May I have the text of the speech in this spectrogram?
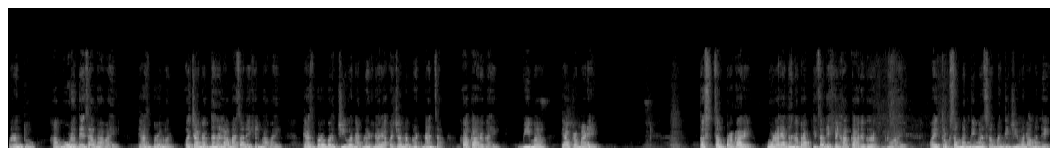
परंतु हा गूढतेचा भाव आहे. त्याचबरोबर अचानक धनलाभाचा देखील भाव आहे. त्याचबरोबर जीवनात घडणाऱ्या अचानक घटनांचा हा कारक आहे. विमा त्याप्रमाणे तत्सम प्रकारे होणाऱ्या धनप्राप्तीचा देखील हा कारक ग्रह आहे. पैतृक संबंधी संबंधी जीवनामध्ये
